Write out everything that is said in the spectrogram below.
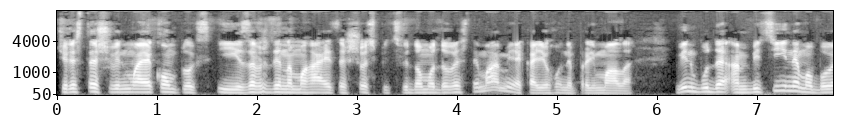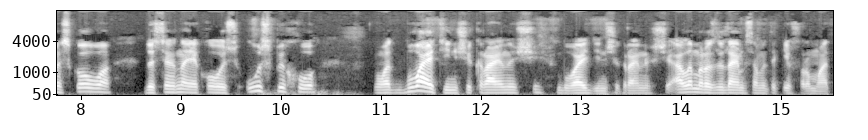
через те, що він має комплекс і завжди намагається щось підсвідомо довести мамі, яка його не приймала, він буде амбіційним, обов'язково досягне якогось успіху. От, бувають інші крайнощі, бувають інші крайнощі, але ми розглядаємо саме такий формат.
